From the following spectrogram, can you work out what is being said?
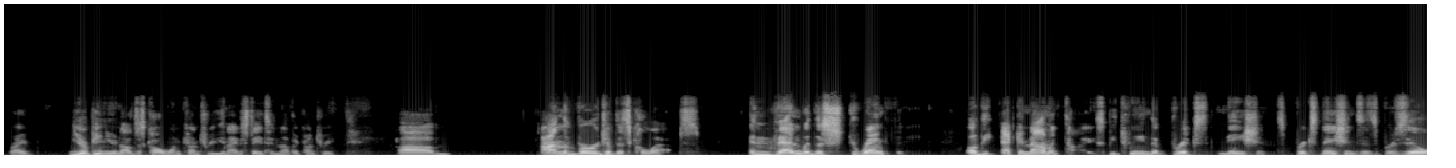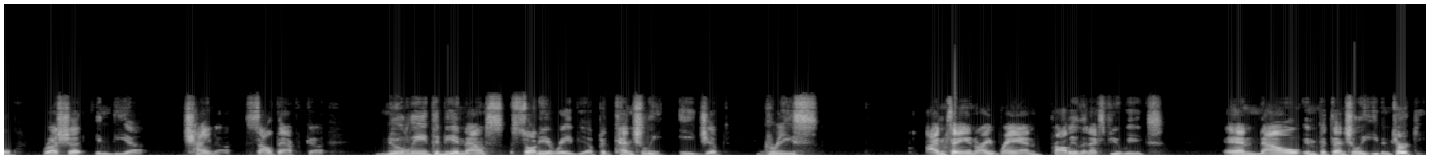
right? European Union, I'll just call one country, United States another country, um, on the verge of this collapse. And then with the strengthening of the economic ties between the BRICS nations, BRICS nations is Brazil, Russia, India, China, South Africa, newly to be announced Saudi Arabia, potentially Egypt, Greece. I'm saying Iran probably in the next few weeks, and now in potentially even Turkey.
